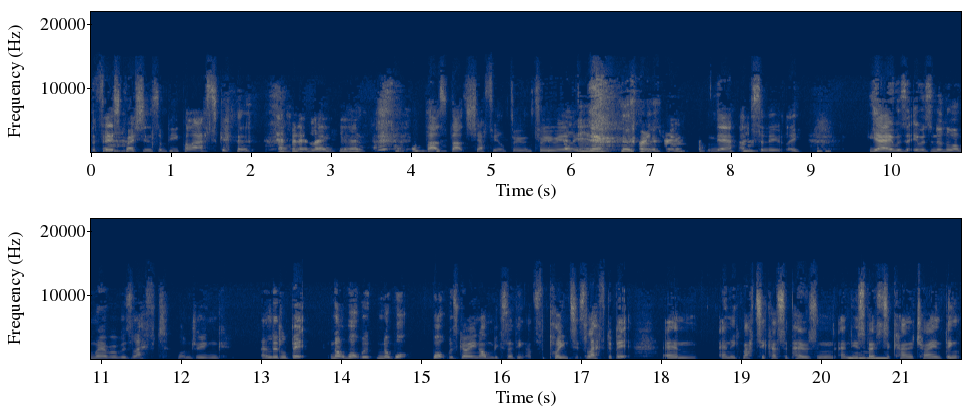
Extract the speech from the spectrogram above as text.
the first question some people ask. Definitely, yeah. that's that's Sheffield through and through, really. Yeah, very true. yeah, absolutely. Yeah, it was it was another one where I was left wondering a little bit, not what would not what what was going on because I think that's the point. It's left a bit um, enigmatic, I suppose, and, and you're supposed mm. to kind of try and think.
